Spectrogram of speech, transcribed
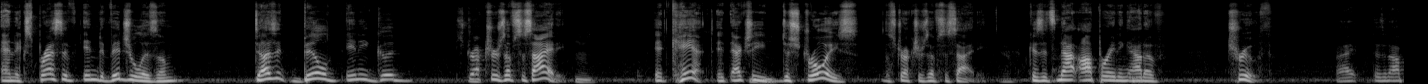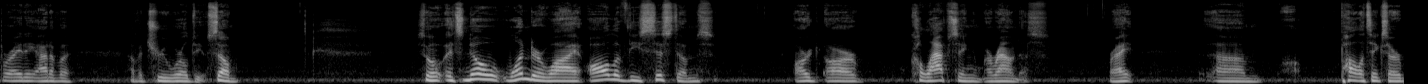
And expressive individualism doesn't build any good structures of society. Mm. It can't. It actually mm-hmm. destroys the structures of society because it's not operating out of truth, right? Doesn't operating out of a of a true worldview. So, so it's no wonder why all of these systems are are collapsing around us, right? Um, politics are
